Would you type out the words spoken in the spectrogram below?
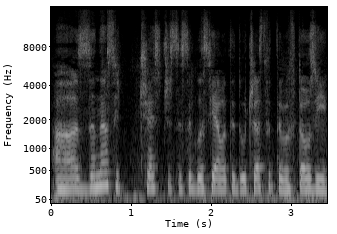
А, за нас е чест, че се съгласявате да участвате в този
